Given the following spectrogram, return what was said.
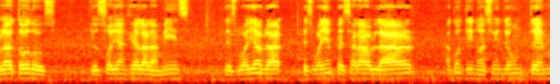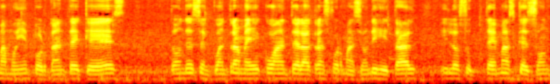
Hola a todos, yo soy Ángel Aramis. Les voy a hablar, les voy a empezar a hablar a continuación de un tema muy importante que es dónde se encuentra México ante la transformación digital y los subtemas que son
